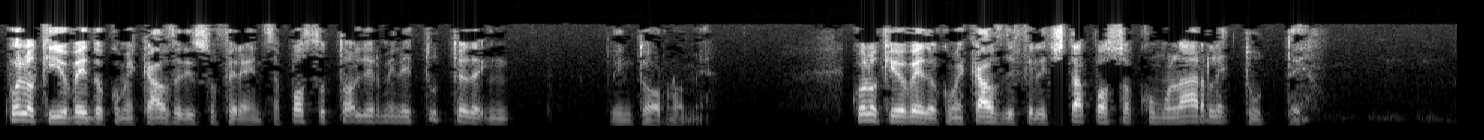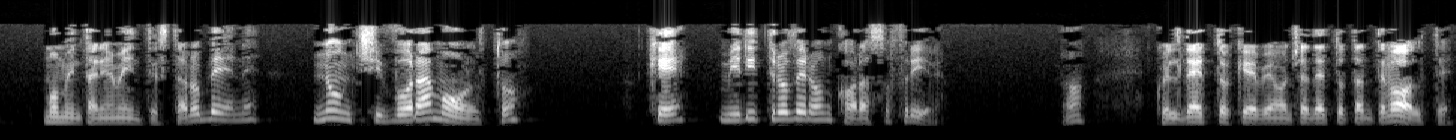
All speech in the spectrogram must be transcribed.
quello che io vedo come causa di sofferenza posso togliermele tutte in, intorno a me. Quello che io vedo come causa di felicità posso accumularle tutte. Momentaneamente starò bene, non ci vorrà molto che mi ritroverò ancora a soffrire. No? Quel detto che abbiamo già detto tante volte,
